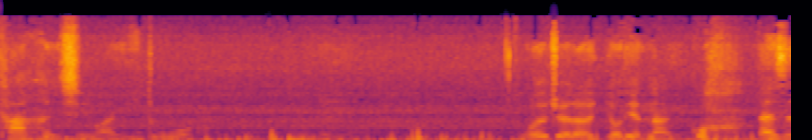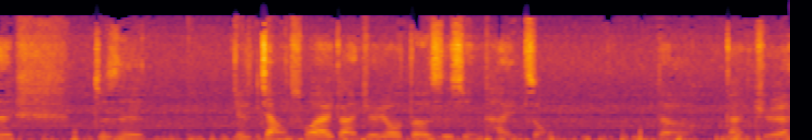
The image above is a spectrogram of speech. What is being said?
他很喜欢已读我。嗯，我就觉得有点难过，但是就是就讲出来，感觉又得失心太重的感觉，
